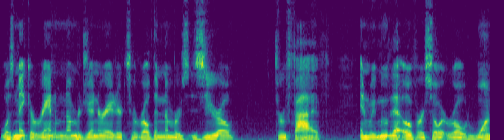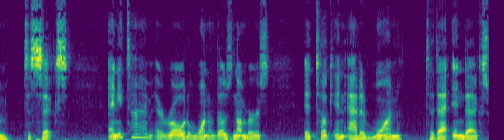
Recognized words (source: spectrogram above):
was make a random number generator to roll the numbers 0 through 5 and we moved that over so it rolled 1 to 6 anytime it rolled one of those numbers, it took and added 1 to that index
